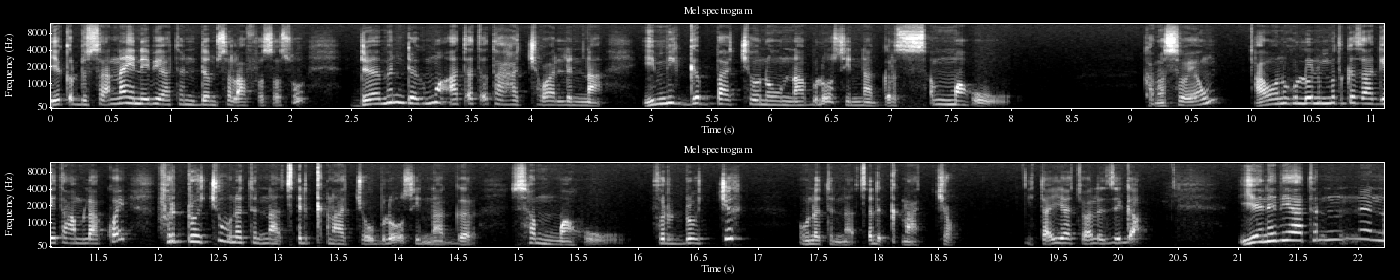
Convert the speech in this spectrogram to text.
የቅዱሳና የነቢያትን ደም ስላፈሰሱ ደምን ደግሞ አጠጥታቸዋልና የሚገባቸው ነውና ብሎ ሲናገር ሰማሁ። ከመሰዊያውም አሁን ሁሉን የምትገዛ ጌታ አምላክ ሆይ ፍርዶችህ እውነትና ጽድቅ ናቸው ብሎ ሲናገር ሰማሁ። ፍርዶችህ እውነትና ጽድቅ ናቸው። ይታያቸዋል እዚህ ጋር የነቢያትንና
